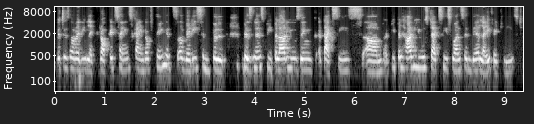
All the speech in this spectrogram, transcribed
which is a very like rocket science kind of thing. It's a very simple business. People are using taxis. Um, people have used taxis once in their life at least.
